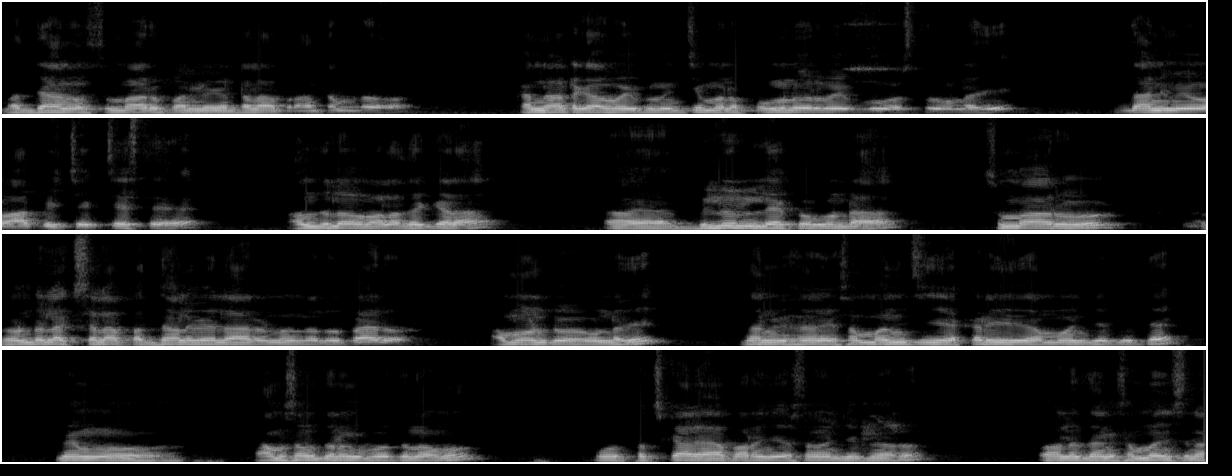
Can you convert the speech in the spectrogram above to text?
మధ్యాహ్నం సుమారు పన్నెండు గంటల ప్రాంతంలో కర్ణాటక వైపు నుంచి మన పొంగనూరు వైపు వస్తూ ఉన్నది. దాన్ని మేము ఆపి చెక్ చేస్తే అందులో వాళ్ళ దగ్గర బిల్లులు లేకోకుండా సుమారు రెండు లక్షల పద్నాలుగు వేల రెండు వందల రూపాయలు అమౌంట్ ఉన్నది. దానికి సంబంధించి ఎక్కడ ఇది అమౌంట్ చెబితే మేము రామసముద్రంకి పోతున్నాము. పుచ్చకాయ పుచ్చకాయల వ్యాపారం చేస్తామని చెప్పినారు. వాళ్ళు దానికి సంబంధించిన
